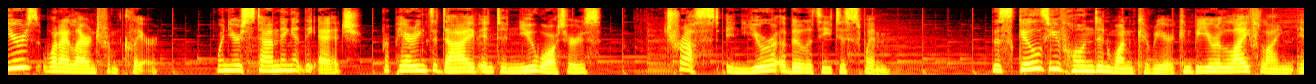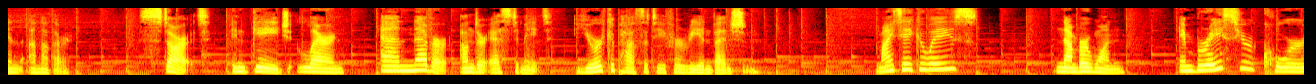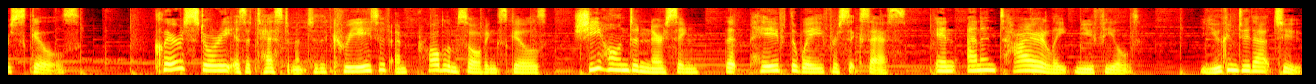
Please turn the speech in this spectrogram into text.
Here's what I learned from Claire. When you're standing at the edge, preparing to dive into new waters, trust in your ability to swim the skills you've honed in one career can be your lifeline in another. Start, engage, learn, and never underestimate your capacity for reinvention. My takeaways? Number one, embrace your core skills. Claire's story is a testament to the creative and problem solving skills she honed in nursing that paved the way for success in an entirely new field. You can do that too.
